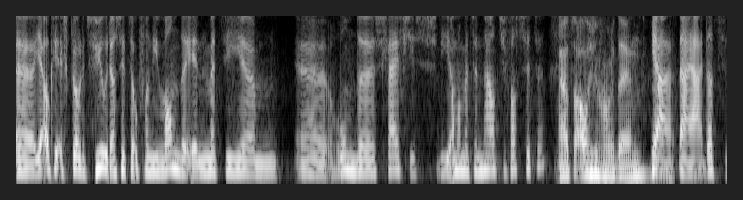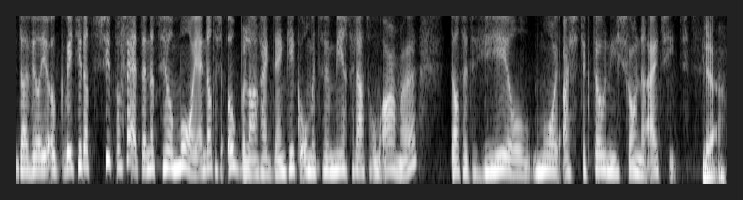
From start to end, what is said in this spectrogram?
Eh, ja, ook die Exploded View, daar zitten ook van die wanden in met die ehm, eh, ronde schijfjes die allemaal met een naaldje vastzitten. ja, het algegordijn. Ja, nou ja, dat, dat wil je ook. Weet je, dat is super vet en dat is heel mooi. En dat is ook belangrijk, denk ik, om het meer te laten omarmen. Dat het heel mooi architectonisch gewoon eruit ziet. Ja.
